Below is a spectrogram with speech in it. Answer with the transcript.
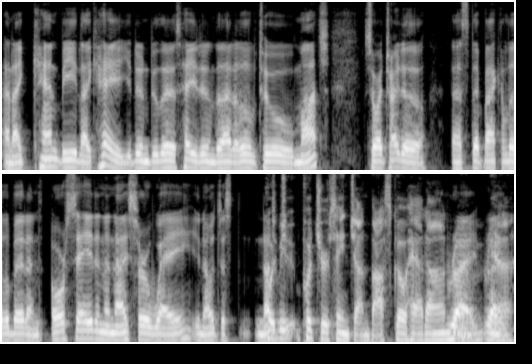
and I can be like, hey, you didn't do this. Hey, you didn't do that a little too much. So I try to. Uh, step back a little bit and or say it in a nicer way you know just not to Put, be your, put your St. John Bosco hat on. Right, Um, right. Yeah.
